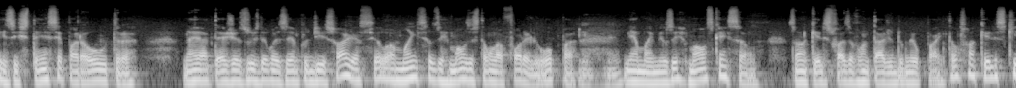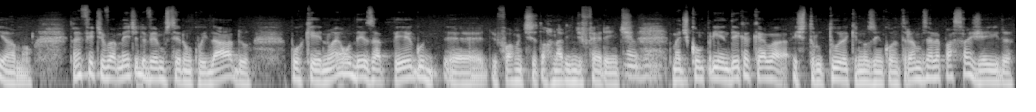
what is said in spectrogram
existência para outra. Né? Até Jesus deu um exemplo disso. Olha, seu, a mãe e seus irmãos estão lá fora. Ele, opa, uhum. minha mãe e meus irmãos, quem são? São aqueles que fazem a vontade do meu Pai. Então, são aqueles que amam. Então, efetivamente, devemos ter um cuidado, porque não é um desapego é, de forma de se tornar indiferente, uhum. mas de compreender que aquela estrutura que nos encontramos ela é passageira.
